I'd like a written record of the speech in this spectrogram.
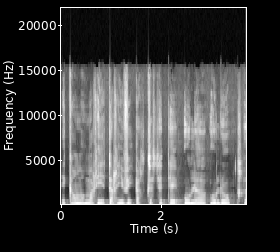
Et quand mon mari est arrivé, parce que c'était ou l'un ou l'autre,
